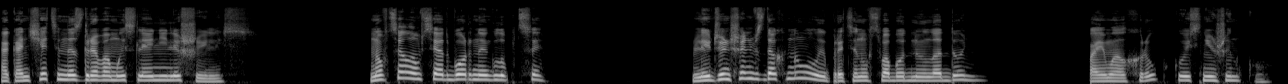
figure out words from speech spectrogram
Окончательно здравомыслия не лишились. Но в целом все отборные глупцы. Ли Джиншень вздохнул и, протянув свободную ладонь, поймал хрупкую снежинку.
